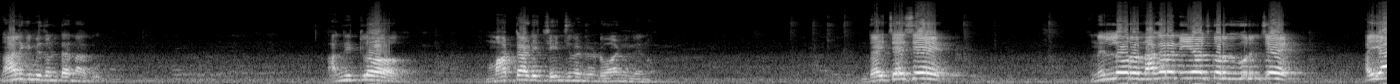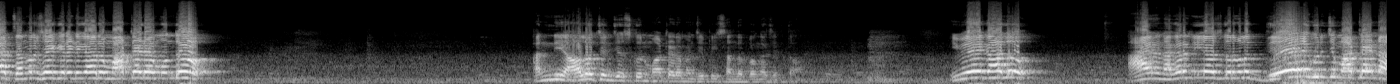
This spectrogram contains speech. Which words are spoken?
నాలుగు మీద ఉంటాయి నాకు. అన్నిట్లో మాట్లాడి చేయించినటువంటి వాడిని నేను. దయచేసి నెల్లూరు నగర నియోజకవర్గం గురించి అయ్యా చంద్రశేఖర్ రెడ్డి గారు మాట్లాడే ముందు అన్ని ఆలోచన చేసుకొని మాట్లాడమని చెప్పి సందర్భంగా చెప్తాం. ఇవే కాదు ఆయన నగర నియోజకవర్గంలో దేని గురించి మాట్లాడినా.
